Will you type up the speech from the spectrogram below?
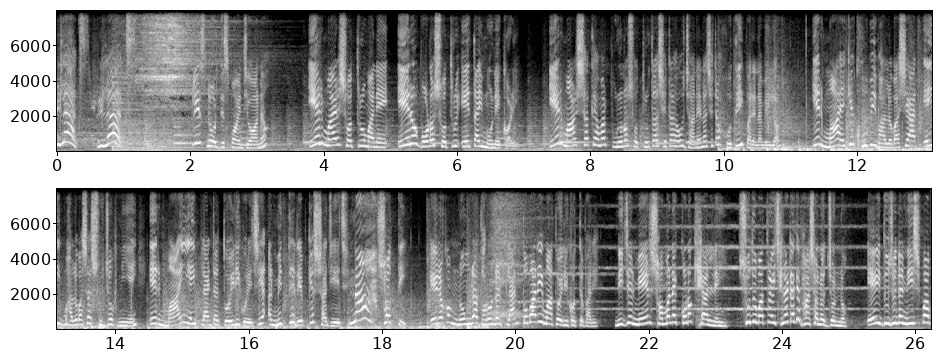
Relax relax. Please note this point Ivana এর মায়ের শত্রু মানে এরও বড় শত্রু এ তাই মনে করে। এর মার সাথে আমার পুরনো শত্রুতা সেটা ও জানে না সেটা হতেই পারে না মেলন। এর মা একে খুবই ভালোবাসে আর এই ভালোবাসার সুযোগ নিয়েই এর মাই এই প্ল্যানটা তৈরি করেছে আর মিথ্যে রেপকে সাজিয়েছে। না! সত্যি এরকম নোংরা ধরনের প্ল্যান তোমারই মা তৈরি করতে পারে। নিজের মেয়ের সম্মানে কোনো খেয়াল নেই। শুধুমাত্র এই ছেলেটাকে ভাসানোর জন্য। এই দুজনে নিষ্পাপ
